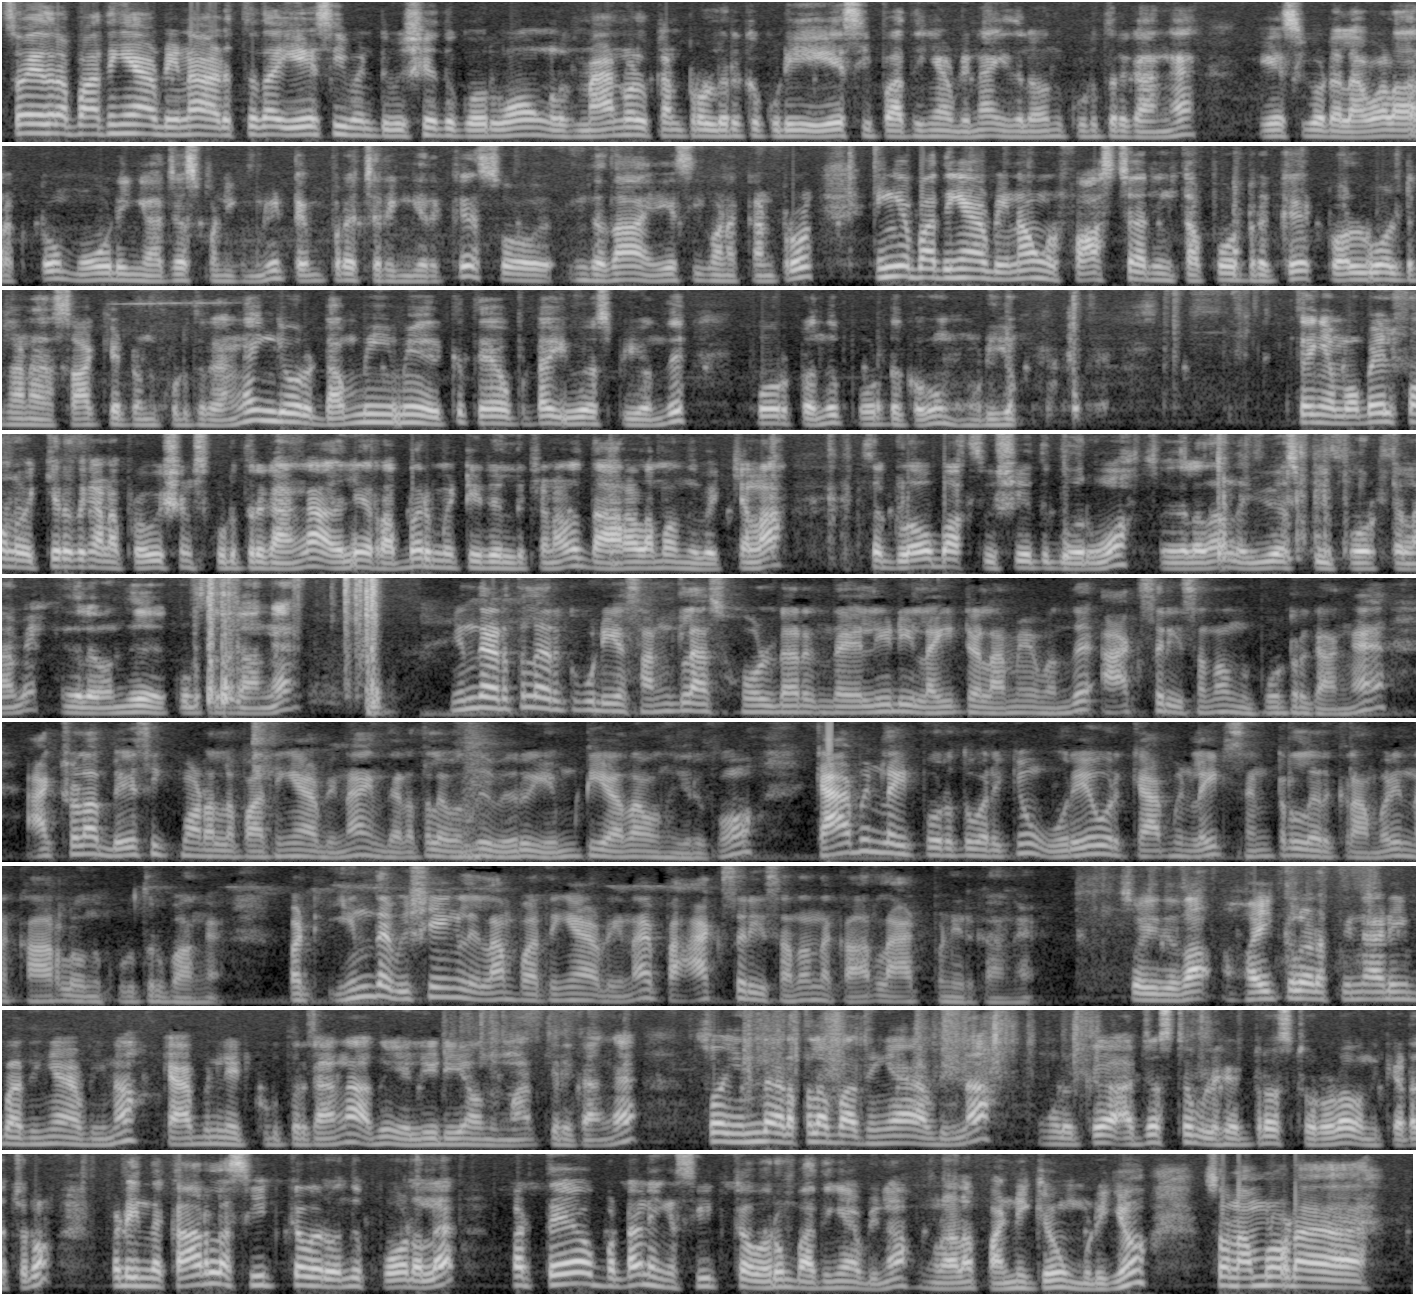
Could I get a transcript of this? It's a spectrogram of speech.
ஸோ இதில் பார்த்தீங்க அப்படின்னா அடுத்ததாக ஏசி வெண்ட் விஷயத்துக்கு வருவோம். உங்களுக்கு மேனுவல் கண்ட்ரோல் இருக்கக்கூடிய ஏசி பார்த்தீங்க அப்படின்னா இதில் வந்து கொடுத்துருக்காங்க. ஏசியோட லெவலாக இருக்கட்டும் மோடிங் அட்ஜஸ்ட் பண்ணிக்க முடியும். டெம்பரேச்சர் இங்கே இருக்குது ஸோ இந்த தான் ஏசிக்கான கண்ட்ரோல் இங்கே பார்த்தீங்க அப்படின்னா உங்களுக்கு ஃபாஸ்ட் சார்ஜிங் சப்போர்ட் இருக்குது டுவெல் வோல்ட்டுக்கான சாக்கெட் வந்து கொடுத்துருக்காங்க. இங்கே ஒரு டம்மியுமே இருக்குது தேவைப்பட்ட யூஎஸ்பி வந்து போர்ட் வந்து போட்டுக்கவும் முடியும். ஸோ இங்கே மொபைல் ஃபோன் வைக்கிறதுக்கான ப்ரொவிஷன்ஸ் கொடுத்துருக்காங்க. அதுலேயே ரப்பர் மெட்டீரியல் இருக்கனால தாராளமாக வந்து வைக்கலாம். ஸோ க்ளோ பாக்ஸ் விஷயத்துக்கு வருவோம். ஸோ இதில் தான் இந்த யூஎஸ்பி போர்ட் எல்லாமே இதில் வந்து கொடுத்துருக்காங்க. இந்த இடத்துல இருக்கக்கூடிய சன்கிளாஸ் ஹோல்டர் இந்த எல்இடி லைட் எல்லாமே வந்து ஆக்சரிஸாக தான் வந்து போட்டிருக்காங்க. ஆக்சுவலாக பேசிக் மாடலில் பார்த்தீங்க அப்படின்னா இந்த இடத்துல வந்து வெறும் எம்டியாக தான் வந்து இருக்கும். கேபின் லைட் பொறுத்த வரைக்கும் ஒரே ஒரு கேபின் லைட் சென்டரில் இருக்கிற மாதிரி இந்த காரில் வந்து கொடுத்துருப்பாங்க. பட் இந்த விஷயங்கள் எல்லாம் பார்த்தீங்க அப்படின்னா இப்போ ஆக்சரிஸாக தான் இந்த காரில் ஆட் பண்ணியிருக்காங்க ஸோ இதுதான் வெஹிக்கிளோட பின்னாடியும் பார்த்தீங்க அப்படின்னா கேபின் லைட் கொடுத்துருக்காங்க. அதுவும் எல்இடியாக வந்து மாற்றிருக்காங்க ஸோ இந்த இடத்துல பார்த்தீங்க அப்படின்னா உங்களுக்கு அட்ஜஸ்டபிள் ஹெட் ரெஸ்டரோட வந்து கிடச்சிரும். பட் இந்த காரில் சீட் கவர் வந்து போடலை. பட் தேவைப்பட்டால் நீங்கள் சீட் கவரும் பார்த்தீங்க அப்படின்னா உங்களால் பண்ணிக்கவும் முடியும். ஸோ நம்மளோட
